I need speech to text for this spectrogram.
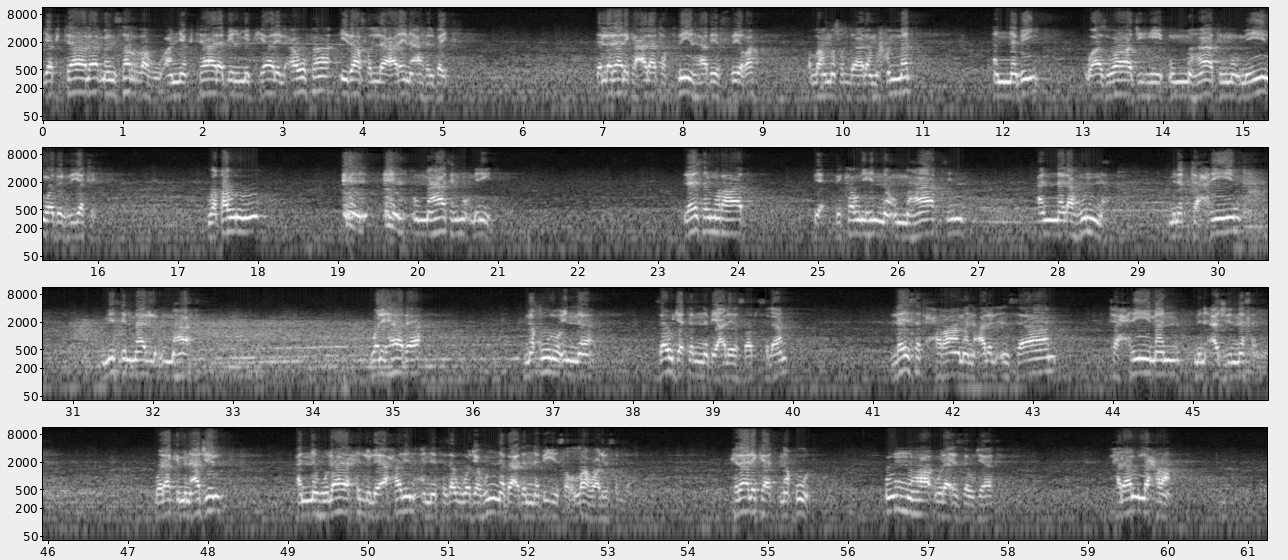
يكتال من سره أن يكتال بالمكيال الأوفى إذا صلى علينا أهل البيت. دل ذلك على تفضيل هذه الصيغة. اللهم صل على محمد النبي وأزواجه أمهات المؤمنين وذريته. وقوله أمهات المؤمنين. ليس المراد بكونهن أمهات أن لهن من التحريم مثل ما للأمهات ولهذا نقول إن زوجة النبي عليه الصلاة والسلام ليست حراما على الإنسان تحريما من أجل النسب ولكن من أجل أنه لا يحل لأحد أن يتزوجهن بعد النبي صلى الله عليه وسلم كذلك نقول أم هؤلاء الزوجات حلال ولا حرام؟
